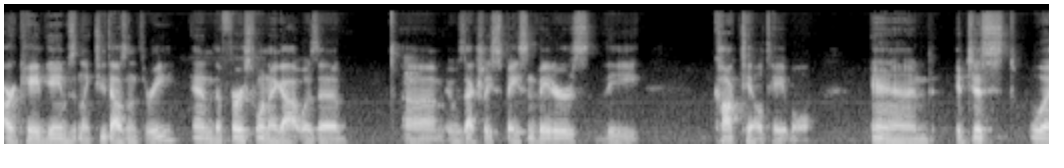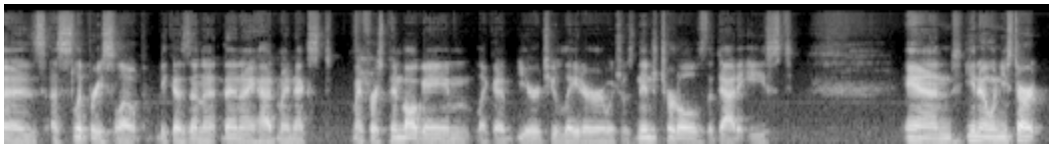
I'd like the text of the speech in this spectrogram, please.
arcade games in like 2003, and the first one I got was a, um, it was actually Space Invaders, the cocktail table, and it just was a slippery slope because then I, then I had my next my first pinball game like a year or two later, which was Ninja Turtles: The Data East, and you know when you start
